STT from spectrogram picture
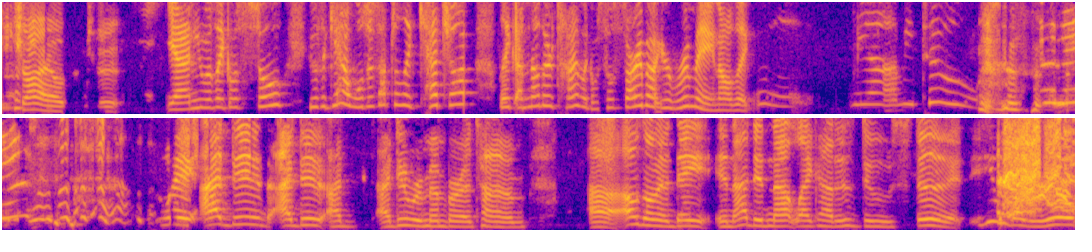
child. yeah, and he was like, it was so, he was like, yeah, we'll just have to like catch up like another time. Like, I'm so sorry about your roommate. And I was like, "Mm, yeah, me too. Wait, I did, I did, I, I do remember a time. Uh, I was on a date and I did not like how this dude stood. He was like real,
